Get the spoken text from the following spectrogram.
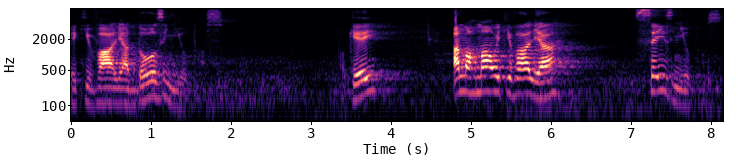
equivale a 12 newtons, ok? A normal equivale a 6 newtons.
